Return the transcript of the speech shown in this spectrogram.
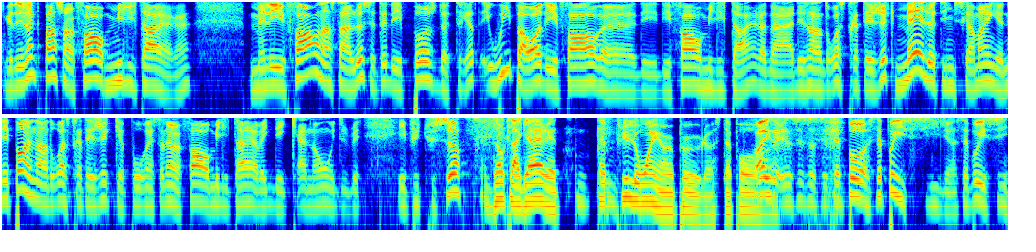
il y a des gens qui pensent à un fort militaire, hein. Mais les forts, dans ce temps-là, c'était des postes de traite. Et oui, il peut y avoir des forts, euh, des, des forts militaires dans- à des endroits stratégiques, mais le Témiscamingue n'est pas un endroit stratégique pour installer un fort militaire avec des canons et, tout- et puis tout ça. Disons que la guerre était plus loin un peu. là. C'était pas. Ouais, c'est c'est ça. C'était pas, c'était pas ici, là. C'était pas ici.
